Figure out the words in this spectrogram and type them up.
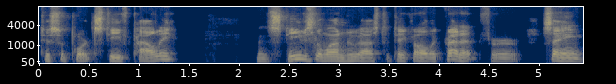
to support Steve Powley. And Steve's the one who has to take all the credit for saying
